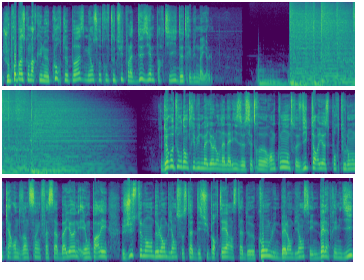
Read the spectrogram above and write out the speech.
Je vous propose qu'on marque une courte pause, mais on se retrouve tout de suite pour la deuxième partie de Tribune Mayol. De retour dans Tribune Mayol, on analyse cette rencontre victorieuse pour Toulon, 40-25 face à Bayonne, et on parlait justement de l'ambiance au stade des supporters, un stade comble, une belle ambiance et une belle après-midi.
